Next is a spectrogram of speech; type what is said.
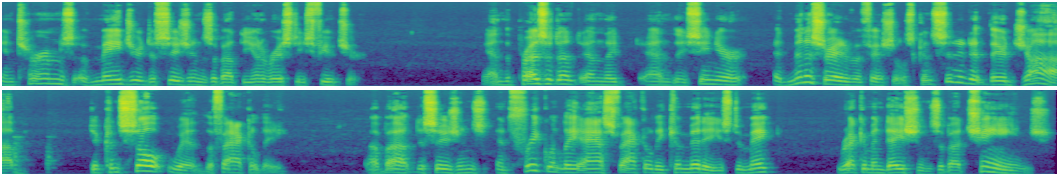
in terms of major decisions about the university's future. And the president and the, and the senior administrative officials considered it their job to consult with the faculty about decisions and frequently asked faculty committees to make recommendations about change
